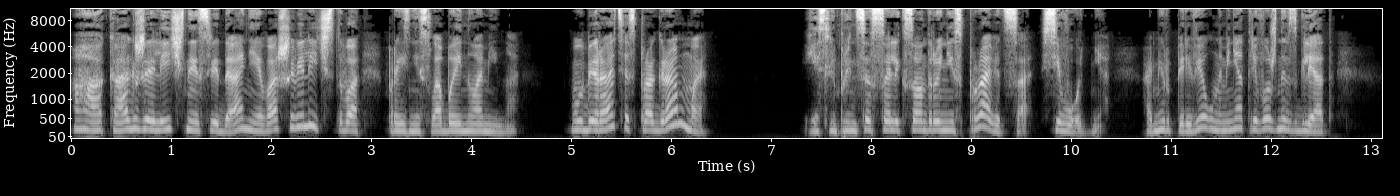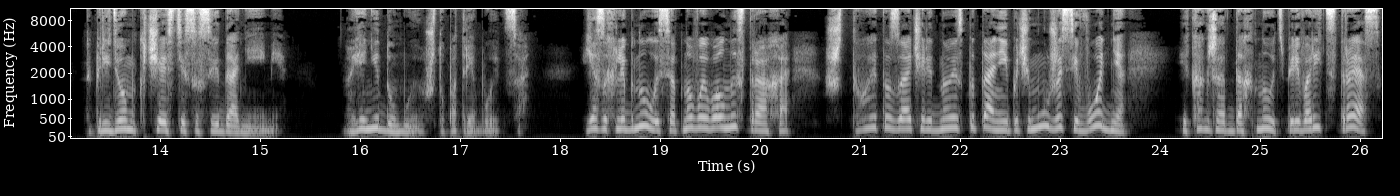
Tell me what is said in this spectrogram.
«А как же личные свидания, Ваше Величество?» — произнесла Бейну Амина. «Убирать из программы?» «Если принцесса Александра не справится сегодня», — Амир перевел на меня тревожный взгляд, «то перейдем к части со свиданиями. Но я не думаю, что потребуется». Я захлебнулась от новой волны страха. Что это за очередное испытание и почему уже сегодня? И как же отдохнуть, переварить стресс?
